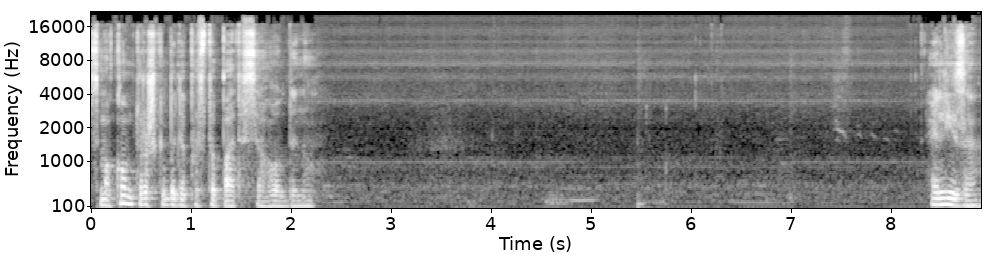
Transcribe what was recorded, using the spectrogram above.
смаком трошки буде поступатися Голдену. Еліза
